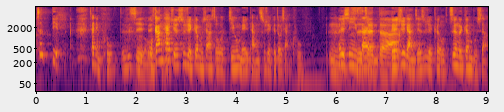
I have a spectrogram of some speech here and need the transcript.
这点，差点哭。真是谢谢你的。我刚开学数学跟不上的时候，我几乎每一堂数学课都想哭。嗯，而且星期是三真的啊，连续两节数学课，我真的跟不上。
